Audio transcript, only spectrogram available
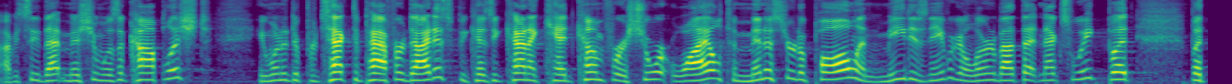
Obviously, that mission was accomplished. He wanted to protect Epaphroditus because he kind of had come for a short while to minister to Paul and meet his need. We're going to learn about that next week. But, but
